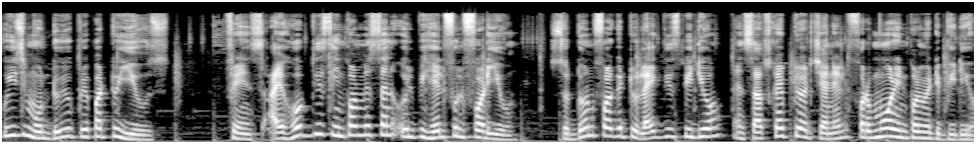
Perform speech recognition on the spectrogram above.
which mode do you prefer to use. Friends, I hope this information will be helpful for you. So don't forget to like this video and subscribe to our channel for more informative video.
